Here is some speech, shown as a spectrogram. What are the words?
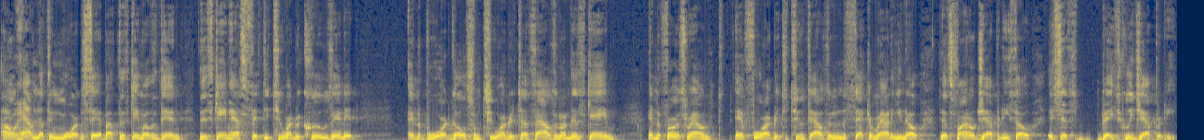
I don't have nothing more to say about this game other than this game has 5,200 clues in it, and the board goes from 200 to 1,000 on this game in the first round and 400 to 2000 in the second round and you know there's final jeopardy so it's just basically jeopardy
